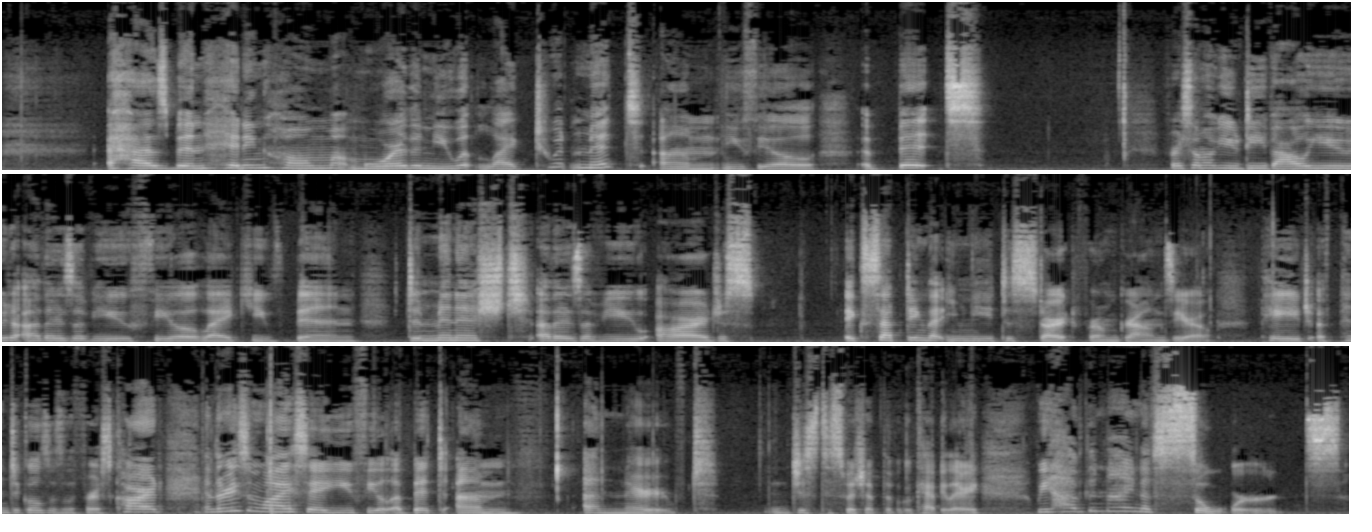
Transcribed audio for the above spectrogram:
has been hitting home more than you would like to admit. Um, you feel a bit for some of you devalued, others of you feel like you've been diminished, others of you are just accepting that you need to start from ground zero. Page of Pentacles is the first card, and the reason why I say you feel a bit um unnerved, just to switch up the vocabulary, we have the Nine of Swords.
